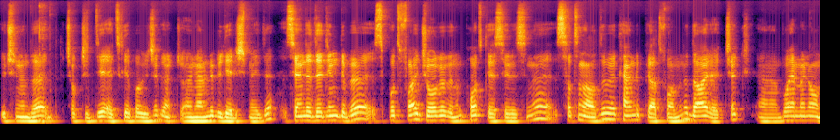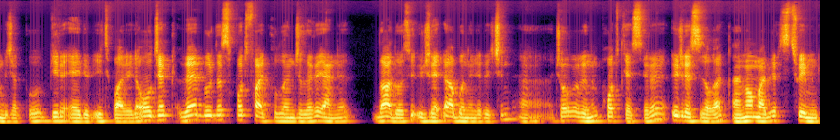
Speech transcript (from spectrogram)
üçünün de çok ciddi etki yapabilecek önemli bir gelişmeydi. Senin de dediğin gibi Spotify Joe Rogan'ın podcast serisini satın aldı ve kendi platformuna dahil edecek. Bu hemen olmayacak. Bu 1 Eylül itibariyle olacak ve burada Spotify kullanıcıları yani daha doğrusu ücretli aboneleri için e, Joe Rogan'ın podcastleri ücretsiz olarak e, normal bir streaming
